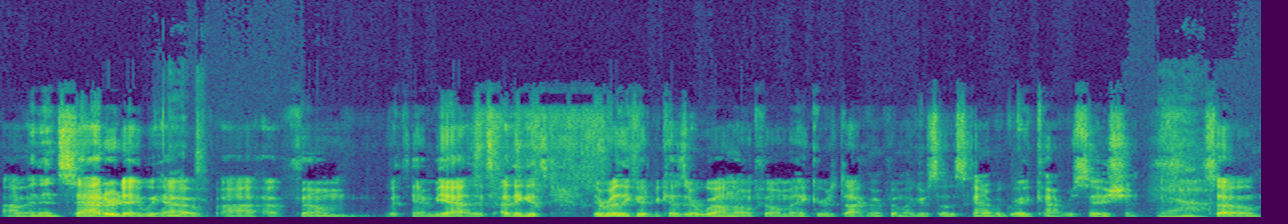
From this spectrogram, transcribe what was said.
Um, and then Saturday we have uh, a film with him. Yeah, I think it's they're really good because they're well-known filmmakers, document filmmakers. So it's kind of a great conversation. Yeah. So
